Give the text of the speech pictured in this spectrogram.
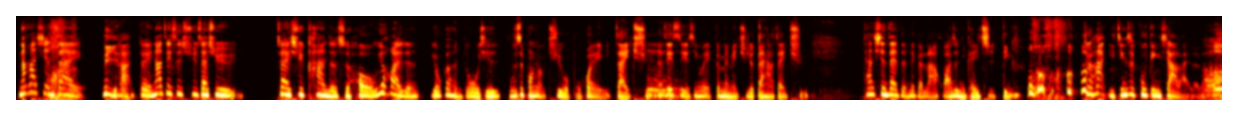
那他现在厉害，对。那这次去再去再去看的时候，因为后来人游客很多，我其实不是朋友去，我不会再去。那这次也是因为跟妹妹去，就带她再去。它现在的那个拉花是你可以指定，就它已经是固定下来了啦。哦，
